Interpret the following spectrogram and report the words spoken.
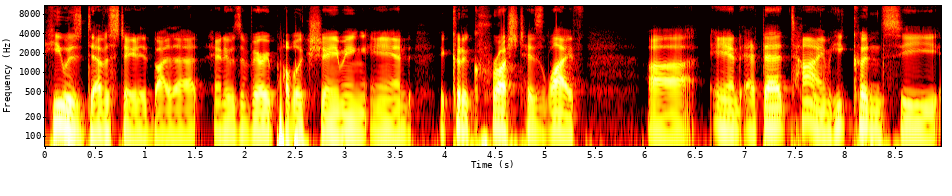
he was devastated by that, and it was a very public shaming, and it could have crushed his life. Uh, and at that time, he couldn't see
